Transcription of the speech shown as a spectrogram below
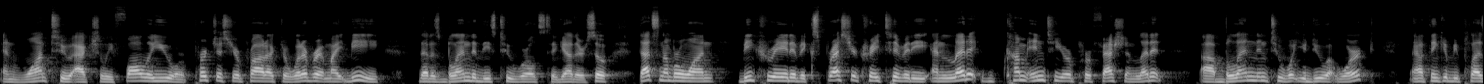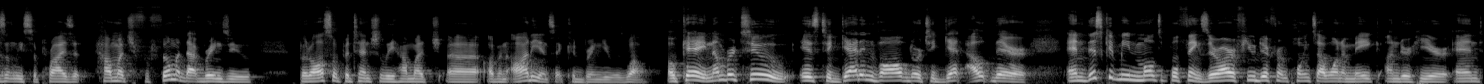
and want to actually follow you or purchase your product or whatever it might be that has blended these two worlds together. So that's number one. Be creative, express your creativity, and let it come into your profession. Let it uh, blend into what you do at work and I think you'll be pleasantly surprised at how much fulfillment that brings you, but also potentially how much uh, of an audience it could bring you as well. Okay, number two is to get involved or to get out there. And this could mean multiple things. There are a few different points I want to make under here. And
